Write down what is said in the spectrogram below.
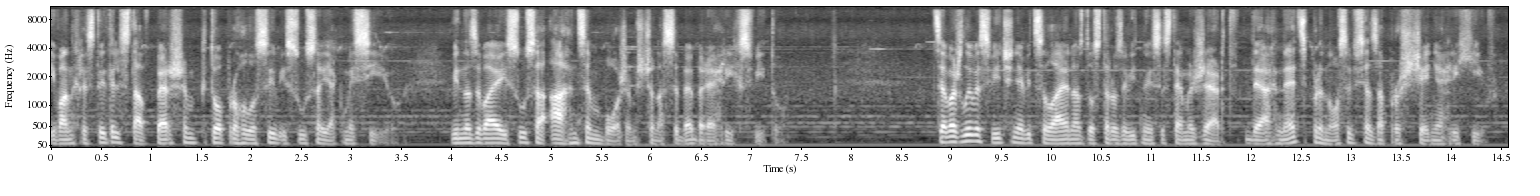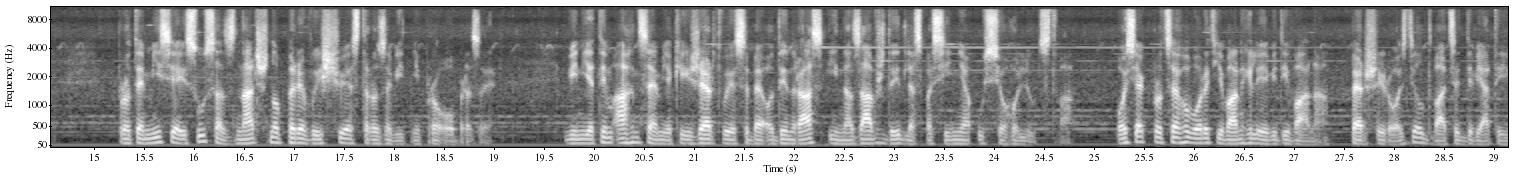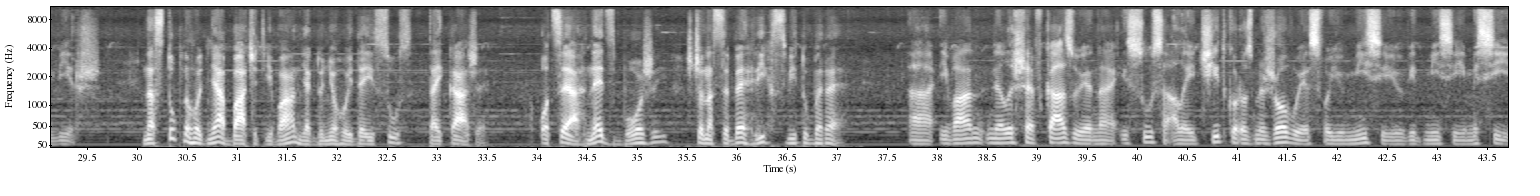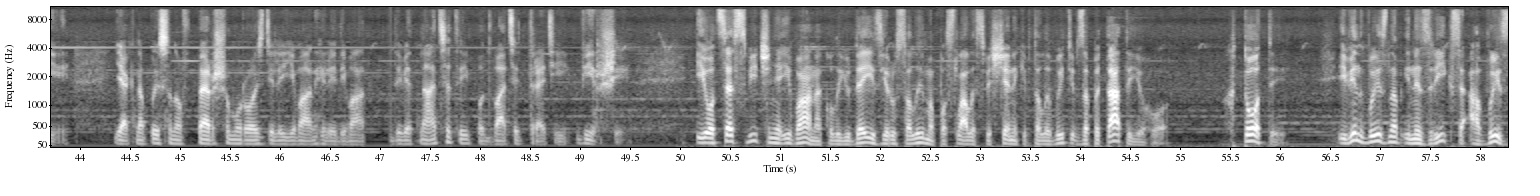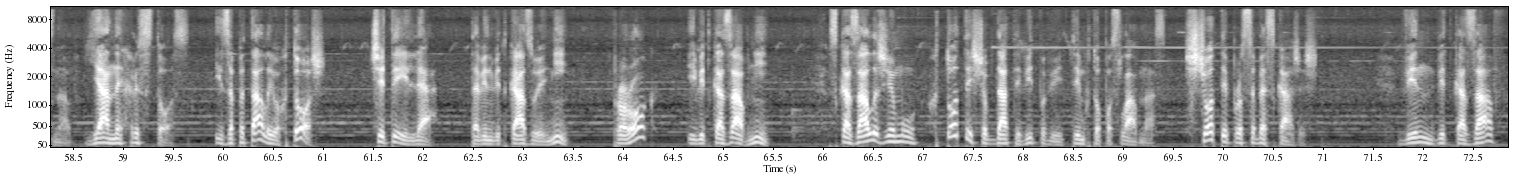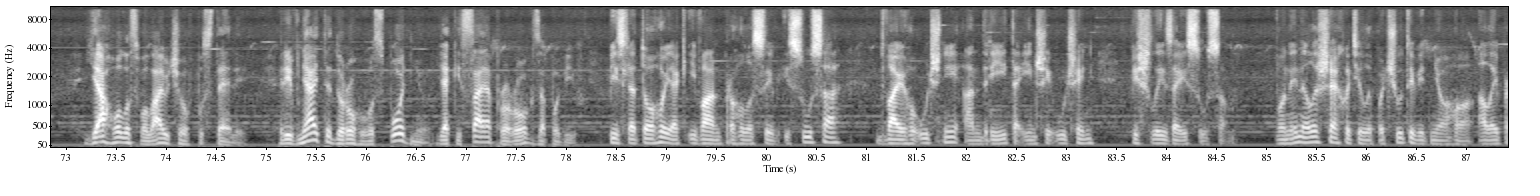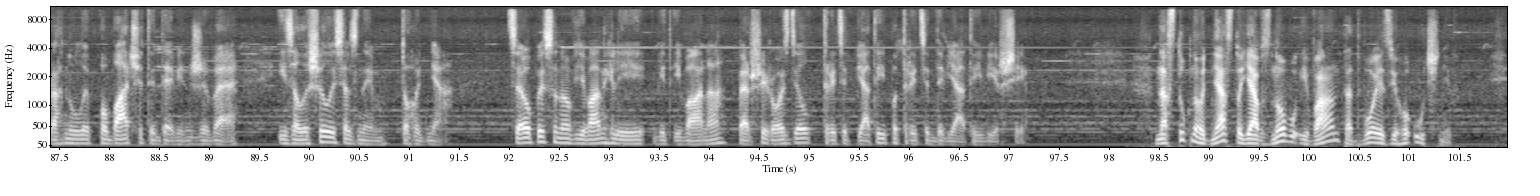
Іван Хреститель став першим, хто проголосив Ісуса як Месію. Він називає Ісуса Агнцем Божим, що на себе бере гріх світу. Це важливе свідчення відсилає нас до старозавітної системи жертв, де агнець приносився за прощення гріхів. Проте місія Ісуса значно перевищує старозавітні прообрази. Він є тим агнцем, який жертвує себе один раз і назавжди для спасіння усього людства. Ось як про це говорить Євангеліє від Івана, перший розділ, 29 вірш. Наступного дня бачить Іван, як до нього йде Ісус, та й каже: Оце агнець Божий, що на себе гріх світу бере. А Іван не лише вказує на Ісуса, але й чітко розмежовує свою місію від місії Месії, як написано в першому розділі Євангелія Івана, 19 по 23 вірші. І оце свідчення Івана, коли юдеї з Єрусалима послали священиків та левитів запитати його: Хто ти? І він визнав і не зрікся, а визнав: Я не Христос. І запитали його, хто ж? Чи ти Ілля? Та він відказує ні. Пророк? І відказав ні. Сказали ж йому, хто ти, щоб дати відповідь тим, хто послав нас? Що ти про себе скажеш? Він відказав: Я голос волаючого в пустелі. Рівняйте дорогу Господню, як Ісая пророк заповів. Після того, як Іван проголосив Ісуса, два його учні, Андрій та інший учень, пішли за Ісусом. Вони не лише хотіли почути від нього, але й прагнули побачити, де він живе, і залишилися з ним того дня. Це описано в Євангелії від Івана, перший розділ, 35 по 39 вірші. Наступного дня стояв знову Іван та двоє з його учнів.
